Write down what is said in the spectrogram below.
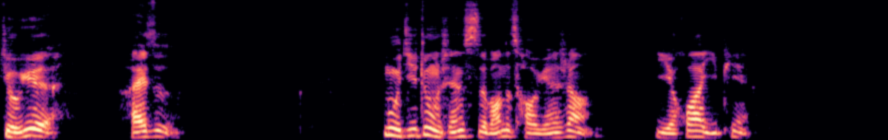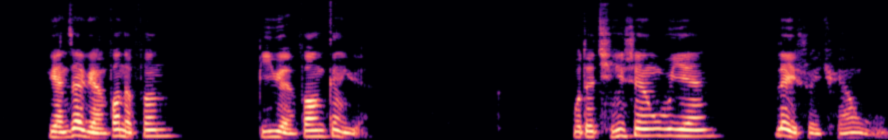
九月，孩子，目击众神死亡的草原上，野花一片。远在远方的风，比远方更远。我的琴声呜咽，泪水全无。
